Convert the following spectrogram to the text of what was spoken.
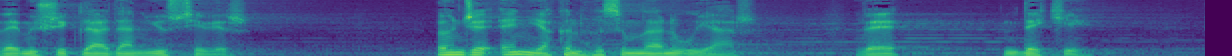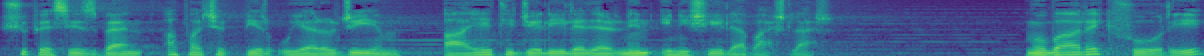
ve müşriklerden yüz çevir. Önce en yakın hısımlarını uyar ve de ki, şüphesiz ben apaçık bir uyarıcıyım ayet-i celilelerinin inişiyle başlar. Mübarek Furi,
